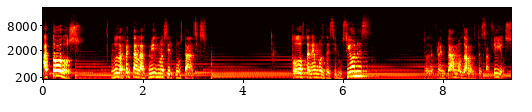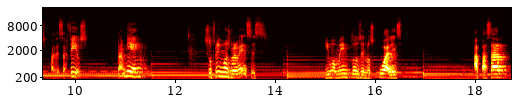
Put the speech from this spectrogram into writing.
A todos nos afectan las mismas circunstancias. Todos tenemos desilusiones, nos enfrentamos a los desafíos, a desafíos. También sufrimos reveses y momentos en los cuales, a pasar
